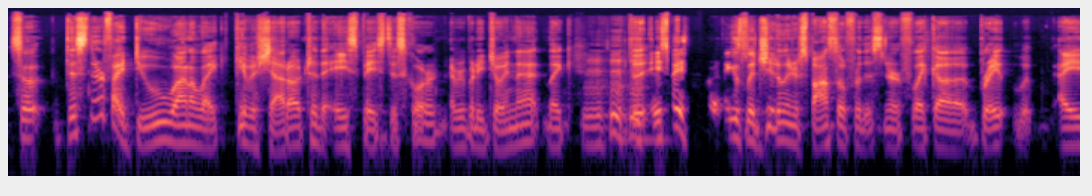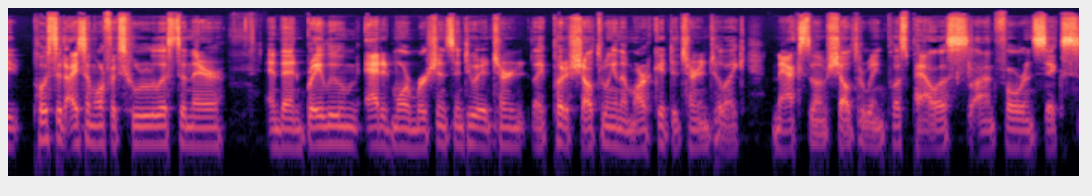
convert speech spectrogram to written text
So this nerf, I do want to like give a shout out to the A Space Discord. Everybody join that. Like the A Space, I think is legitimately responsible for this nerf. Like uh, Bra- I posted Isomorphic's Hooru list in there, and then Brayloom added more merchants into it and turned like put a shelter wing in the market to turn into like maximum shelter wing plus palace on four and six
